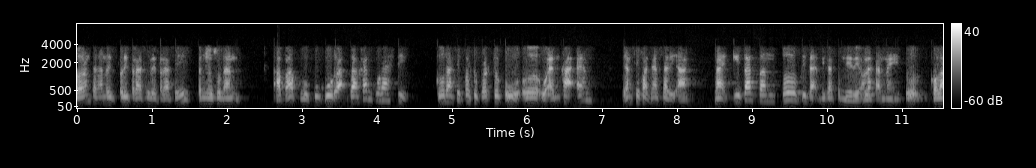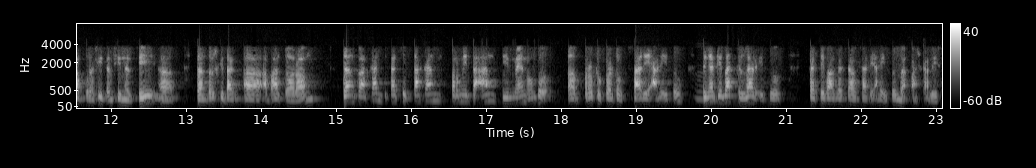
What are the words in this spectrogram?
dorong dengan literasi-literasi penyusunan apa buku kura, bahkan kurasi kurasi produk-produk UMKM yang sifatnya syariah. Nah, kita tentu tidak bisa sendiri. Oleh karena itu, kolaborasi dan sinergi uh, dan terus kita uh, apa dorong dan bahkan kita ciptakan permintaan demand untuk uh, produk-produk syariah itu sehingga kita gelar itu festival-festival syariah itu Mbak Paskalis.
